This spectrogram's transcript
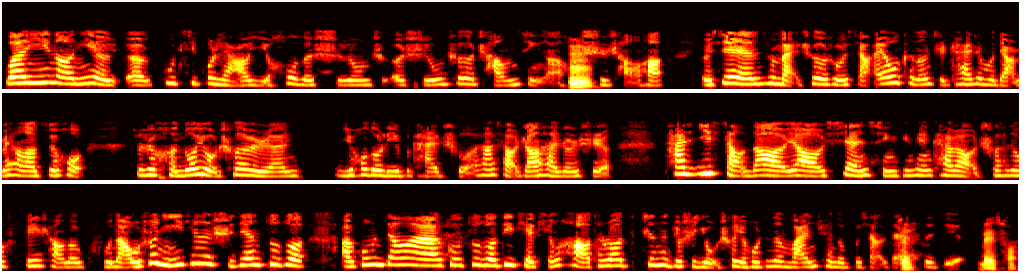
万一呢你也呃顾及不了以后的使用车呃使用车的场景啊和嗯时长哈。有些人就买车的时候想，哎，我可能只开这么点儿，没想到最后就是很多有车的人。以后都离不开车，像小张他就是，他一想到要限行，今天开不了车，他就非常的苦恼。我说你一天的时间坐坐啊公交啊，坐坐坐地铁挺好。他说真的就是有车以后，真的完全都不想再自己没错，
